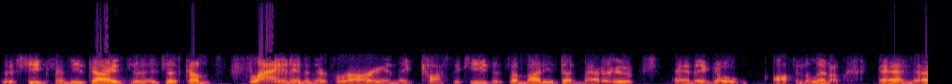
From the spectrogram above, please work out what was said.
the sheiks and these guys. It just comes flying in in their Ferrari and they toss the keys at somebody. It doesn't matter who, and they go off in the limo. And uh,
